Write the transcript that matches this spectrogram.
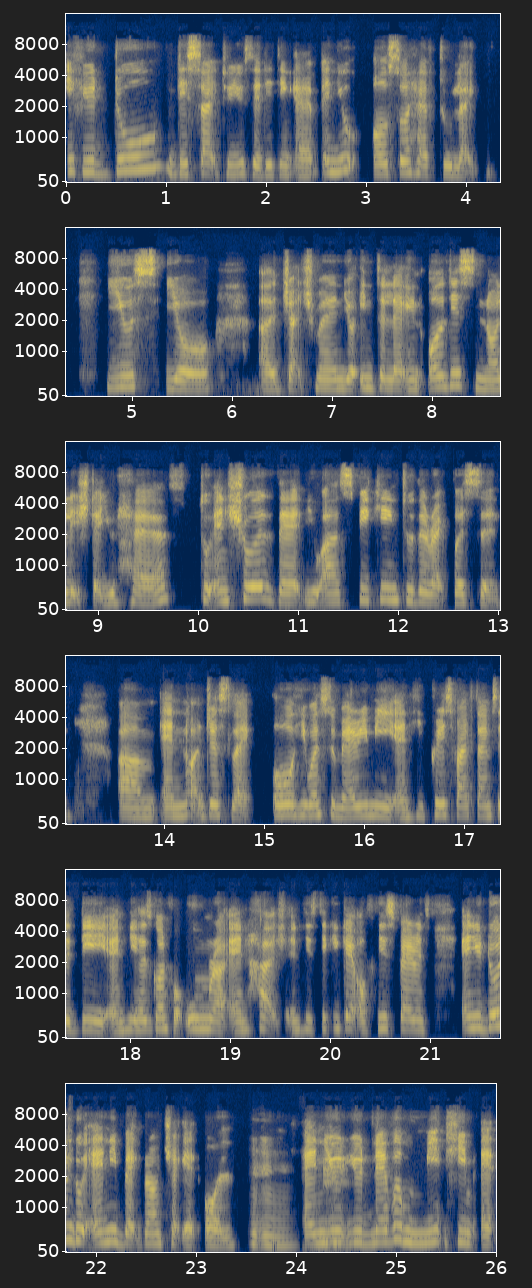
if you do decide to use the dating app, and you also have to like use your uh, judgment, your intellect, and all this knowledge that you have to ensure that you are speaking to the right person, um, and not just like oh he wants to marry me and he prays five times a day and he has gone for umrah and hajj and he's taking care of his parents and you don't do any background check at all Mm-mm. and you you never meet him at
